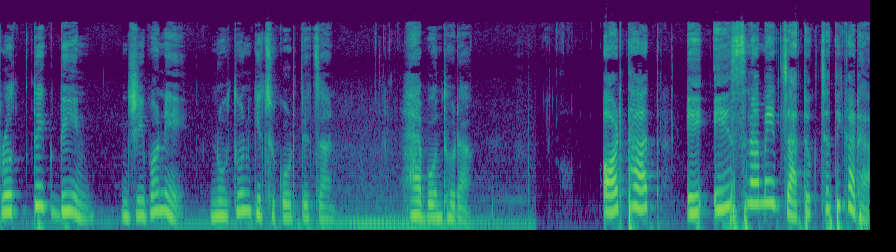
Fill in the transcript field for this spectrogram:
প্রত্যেক দিন জীবনে নতুন কিছু করতে চান। হ্যাঁ বন্ধুরা। অর্থাৎ এই এস নামের জাতক জাতিকারা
